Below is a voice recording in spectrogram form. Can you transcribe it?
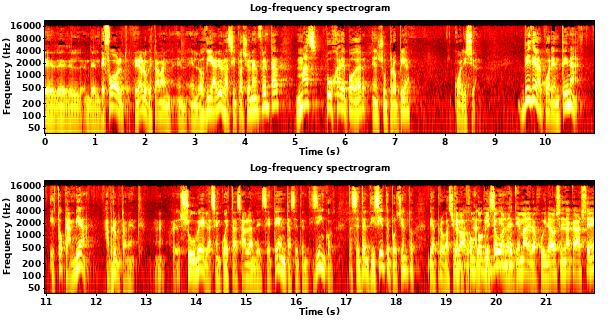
eh, del, default, era lo que estaba en, los diarios, la situación a enfrentar, más puja de poder en su propia coalición. Desde la cuarentena esto cambia abruptamente. ¿eh? Sube, las encuestas hablan de 70, 75, hasta 77% de aprobación. Que bajó un poquito con el tema de los jubilados en la calle.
